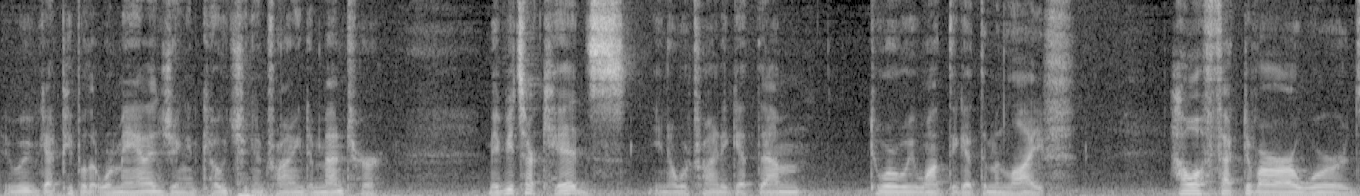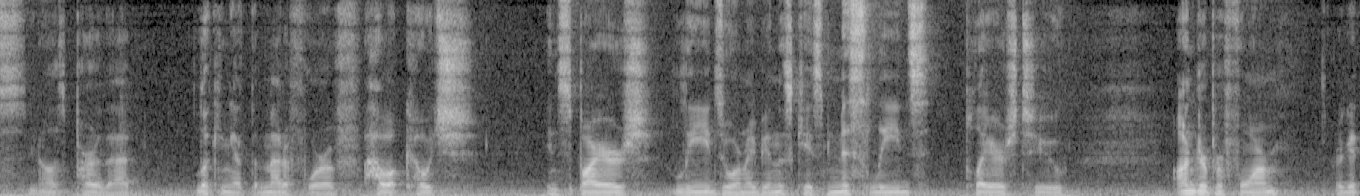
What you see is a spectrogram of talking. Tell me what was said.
Maybe we've got people that we're managing and coaching and trying to mentor maybe it's our kids. You know, we're trying to get them to where we want to get them in life. How effective are our words? You know, as part of that, looking at the metaphor of how a coach inspires, leads, or maybe in this case misleads players to underperform or get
